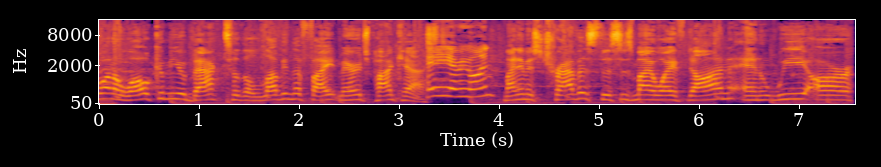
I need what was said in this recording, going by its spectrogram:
want to welcome you back to the Loving the Fight Marriage Podcast. Hey everyone. My name is Travis. This is my wife, Dawn, and we are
